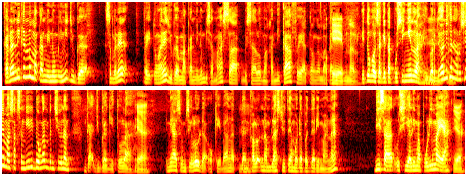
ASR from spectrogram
Karena ini kan lo makan minum ini juga sebenarnya perhitungannya juga makan minum bisa masak, bisa lo makan di kafe atau nggak makan. Oke, di- benar. Itu nggak usah kita pusingin lah. Ibaratnya oh ini kan harusnya masak sendiri dong kan pensiunan. Nggak juga gitulah. Ya. Ini asumsi lo udah oke banget. Dan kalau 16 juta yang mau dapat dari mana? Di saat usia 55 ya, Ya.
